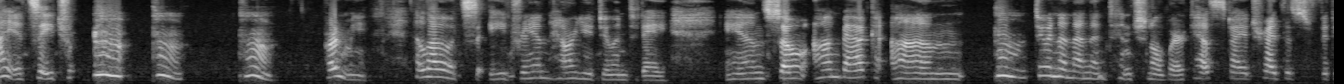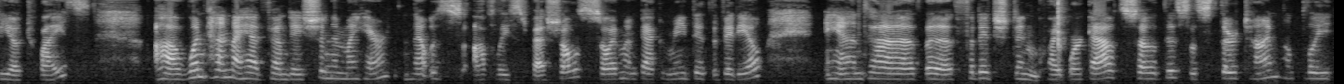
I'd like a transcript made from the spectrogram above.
Hi, it's Adrian. Pardon me. Hello, it's Adrian. How are you doing today? And so I'm back um, doing an unintentional wear test. I had tried this video twice. Uh, one time I had foundation in my hair, and that was awfully special. So I went back and redid the video, and uh, the footage didn't quite work out. So this is third time. Hopefully,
